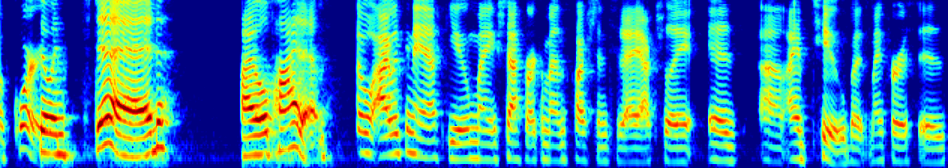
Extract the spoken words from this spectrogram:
Of course. So instead, I will pie them. So I was going to ask you. My chef recommends question today actually is uh, I have two, but my first is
